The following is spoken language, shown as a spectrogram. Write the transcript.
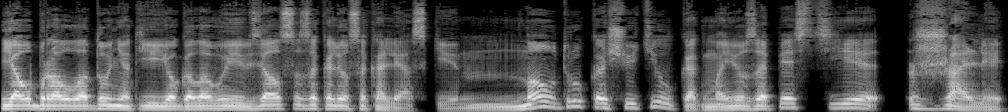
Я убрал ладонь от ее головы и взялся за колеса коляски, но вдруг ощутил, как мое запястье сжали.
